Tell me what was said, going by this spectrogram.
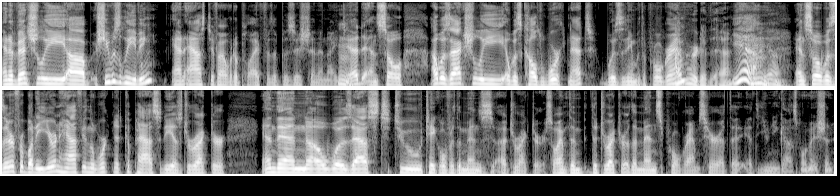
And eventually, uh, she was leaving and asked if I would apply for the position, and I did. And so I was actually, it was called WorkNet, was the name of the program. I've heard of that. Yeah. Yeah. And so I was there for about a year and a half in the WorkNet capacity as director, and then uh, was asked to take over the men's uh, director. So I'm the, the director of the men's programs here at the at the Union Gospel Mission.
